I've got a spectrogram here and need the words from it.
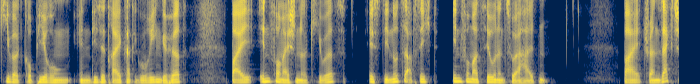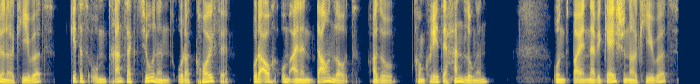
Keyword-Gruppierung in diese drei Kategorien gehört. Bei Informational Keywords ist die Nutzerabsicht, Informationen zu erhalten. Bei Transactional Keywords geht es um Transaktionen oder Käufe oder auch um einen Download, also konkrete Handlungen. Und bei Navigational Keywords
